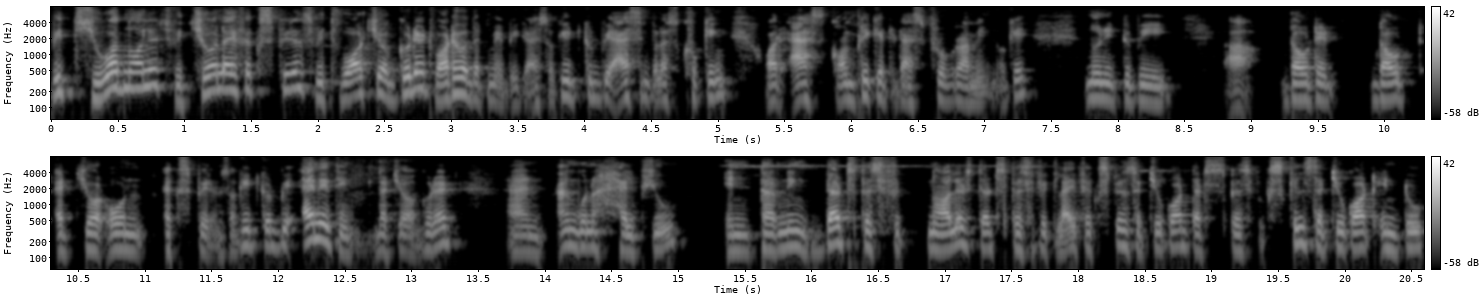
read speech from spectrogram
with your knowledge with your life experience with what you're good at whatever that may be guys okay? It could be as simple as cooking or as complicated as programming okay? No need to be uh, doubted doubt at your own experience okay? It could be anything that you're good at and i'm to help you in turning that specific knowledge that specific life experience that you got that specific skills that you got into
